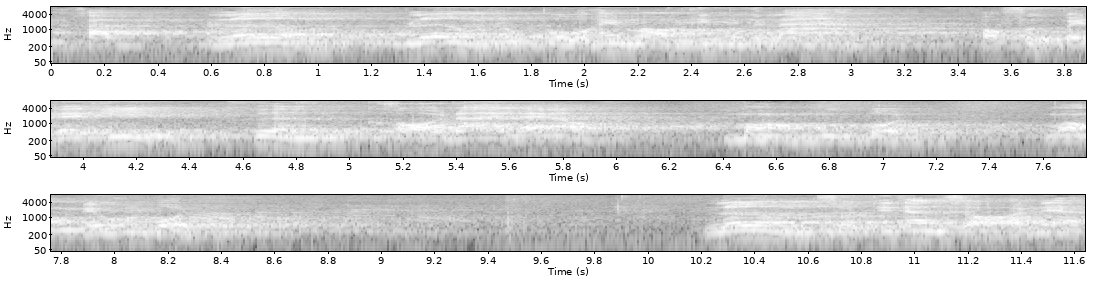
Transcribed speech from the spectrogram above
นะครับเริ่มเริ่มหลวงปู่ให้มองที่มือล่างพอฝึกไปได้ที่ เคลื่อนคอได้แล้ว มองมือบน มองนิ้วข้างบน เริ่มสุดที่ท่านสอนเนี่ย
